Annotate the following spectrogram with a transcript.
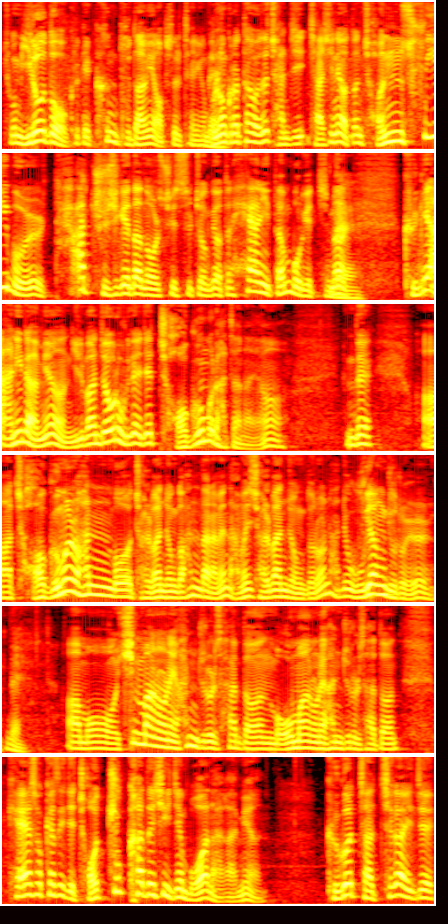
조금 잃어도 그렇게 큰 부담이 없을 테니까. 네. 물론 그렇다고 해서 잔지, 자신의 어떤 전 수입을 다 주식에다 넣을 수 있을 정도의 어떤 해안이 있다면 모르겠지만 네. 그게 아니라면 일반적으로 우리가 이제 저금을 하잖아요. 근데 아, 저금을 한 뭐 절반 정도 한다라면 나머지 절반 정도는 아주 우량주를 네. 아, 뭐 10만 원에 한 주를 사던 뭐 5만 원에 한 주를 사던 계속해서 이제 저축하듯이 이제 모아 나가면 그것 자체가 이제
